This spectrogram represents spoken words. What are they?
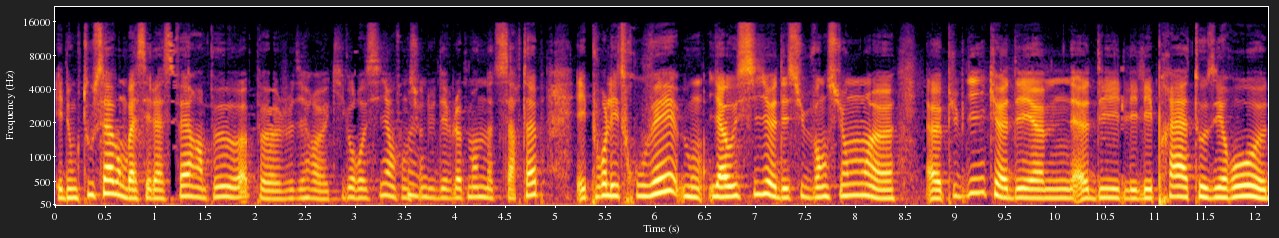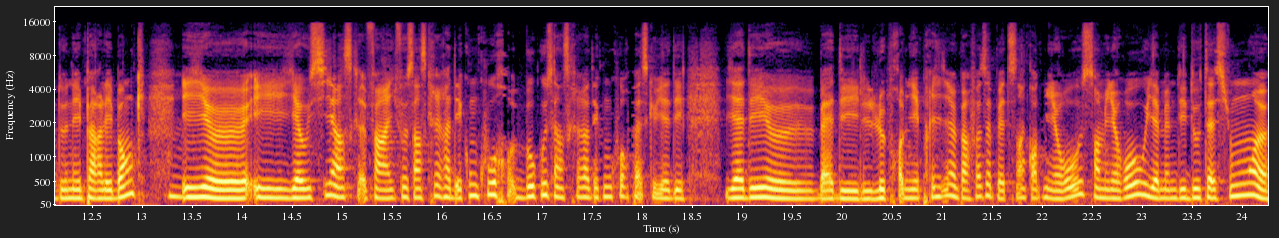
Et donc tout ça, bon bah c'est la sphère un peu, hop, je veux dire, qui grossit en fonction du développement de notre start-up. Et pour les trouver, bon, il y a aussi euh, des subventions euh, euh, publiques, des, des les, prêts à taux zéro donnés par les banques. Mm. Et il y a aussi, enfin, il faut s'inscrire à des concours, beaucoup s'inscrire à des concours parce qu'il y a des, il y a des, bah, des, le premier prix, parfois ça peut être 50 000 euros, 100 000 euros, où il y a même des dotations.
